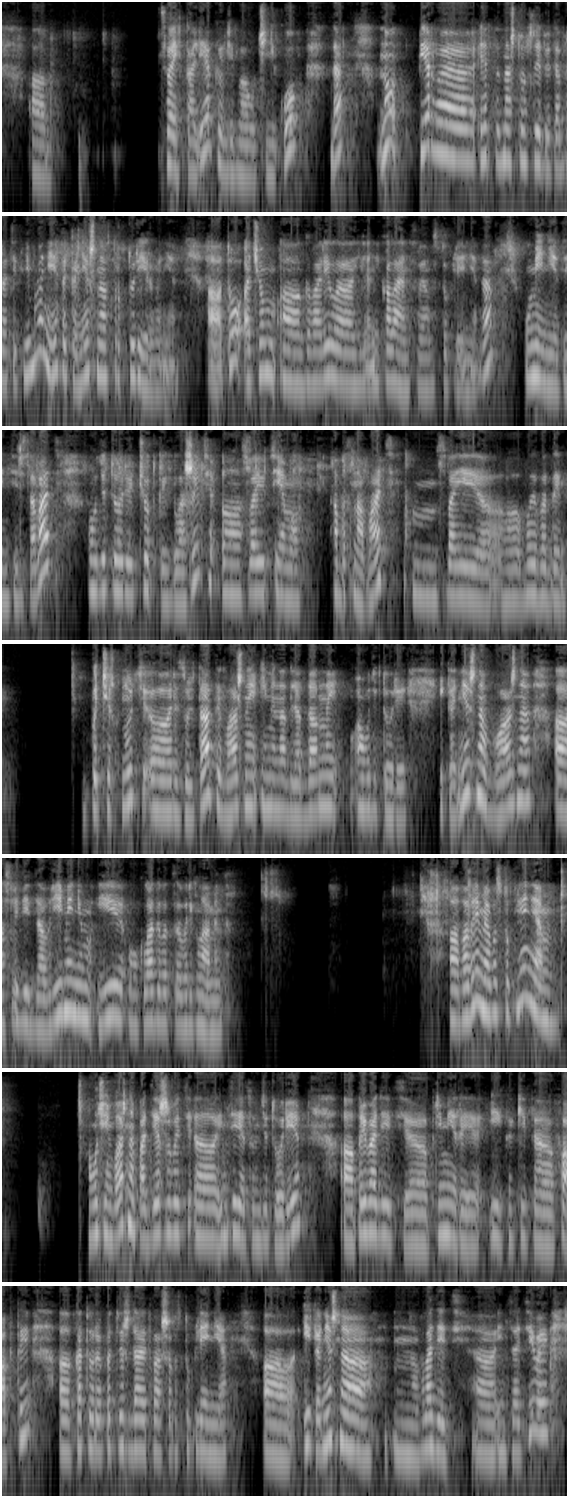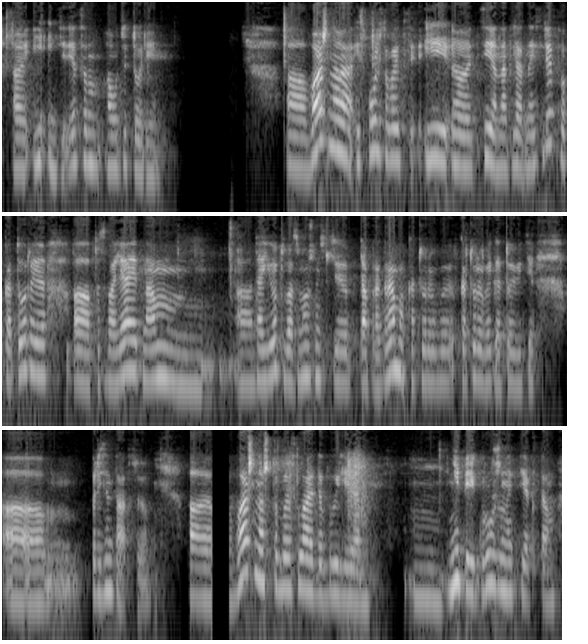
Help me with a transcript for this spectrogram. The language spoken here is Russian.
своих коллег, либо учеников. Да? Но Первое, это на что следует обратить внимание, это, конечно, структурирование. А, то, о чем а, говорила Елена Николаевна в своем выступлении. Да? Умение это интересовать аудиторию, четко изложить а, свою тему, обосновать свои выводы, подчеркнуть результаты, важные именно для данной аудитории. И, конечно, важно следить за временем и укладываться в регламент. А, во время выступления очень важно поддерживать э, интерес аудитории, а, приводить э, примеры и какие-то факты, э, которые подтверждают ваше выступление. А, и, конечно, владеть инициативой и интересом аудитории. А, важно использовать и э, те наглядные средства, которые а, позволяет нам, а, дает возможность э, та программа, в которой вы готовите презентацию. Важно, чтобы слайды были не перегружены текстом,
